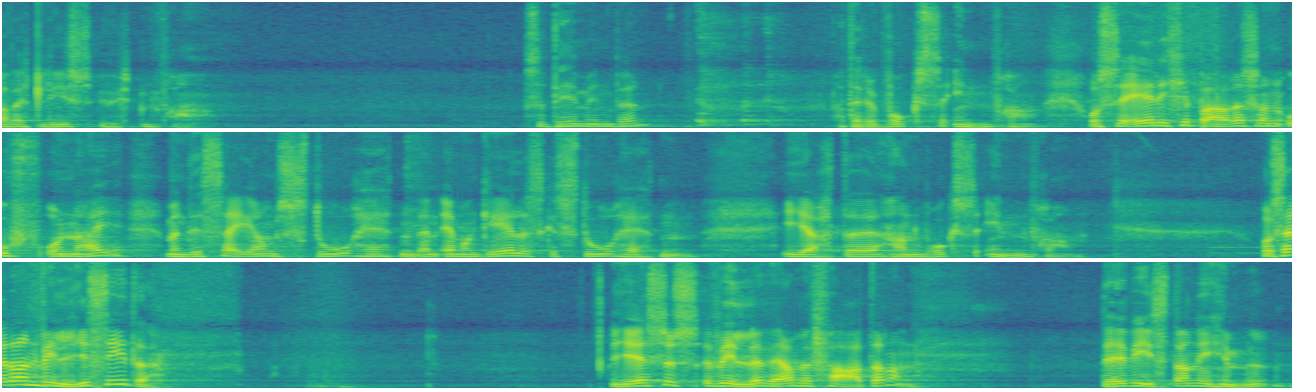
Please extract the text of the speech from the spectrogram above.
av et lys utenfra. Så det er min bønn. At det vokser innenfra. Og så er det ikke bare sånn uff og nei, men det sier om storheten, den evangeliske storheten i at eh, han vokser innenfra. Og så er det en viljeside. Jesus ville være med Faderen. Det viste han i himmelen.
